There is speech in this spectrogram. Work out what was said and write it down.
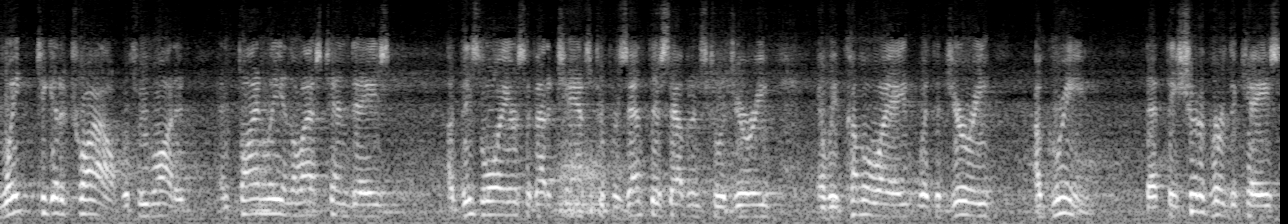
wait to get a trial, which we wanted, and finally, in the last 10 days, uh, these lawyers have had a chance to present this evidence to a jury, and we've come away with the jury agreeing that they should have heard the case,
